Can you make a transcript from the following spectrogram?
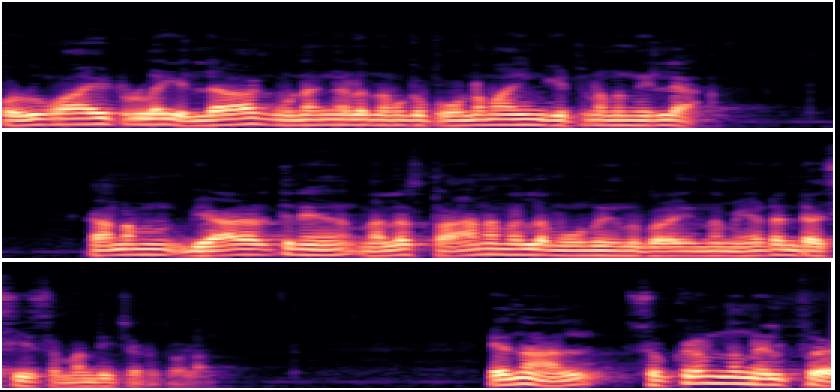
പൊതുവായിട്ടുള്ള എല്ലാ ഗുണങ്ങളും നമുക്ക് പൂർണമായും കിട്ടണമെന്നില്ല. കാരണം വ്യാഴത്തിന് നല്ല സ്ഥാനമല്ല മൂന്ന് എന്ന് പറയുന്ന മേടൻ രാശിയെ സംബന്ധിച്ചിടത്തോളം. എന്നാൽ ശുക്രന്റെ നിൽപ്പ്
